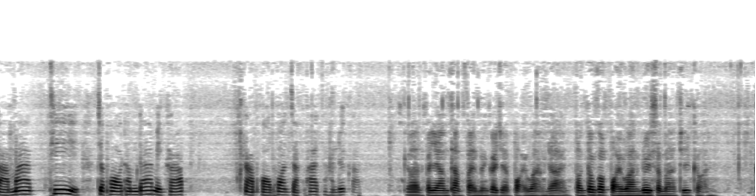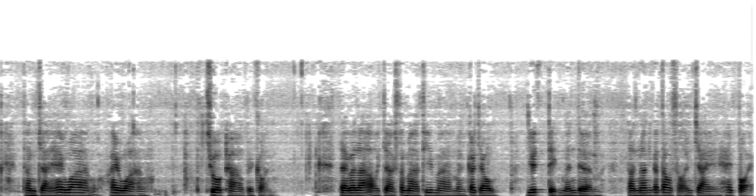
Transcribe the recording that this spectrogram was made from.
สามารถ ที่จะพอทำได้ไหมครับกราบขอพรจากพระอาจารย์ด้วยครับ ก็พยายามทำไปมันก็จะปล่อยวางได้ ตอนต้นก็ปล่อยวางด้วยสมาธิก่อนทำใจให้ว่างให้วางชั่วคราวไปก่อน แต่เวลาออกจากสมาธิมามันก็จะยึดติดเหมือนเดิม ตอนนั้นก็ต้องสอนใจให้ปล่อย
